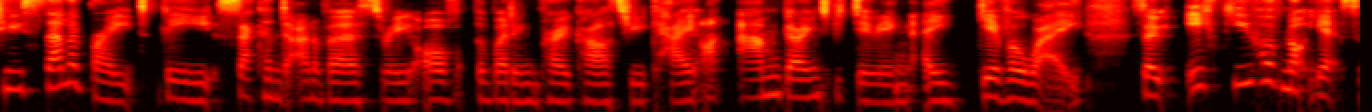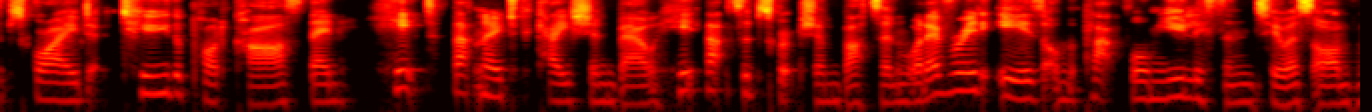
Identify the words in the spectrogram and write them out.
to celebrate the second anniversary of the Wedding Pro Cast UK, I am going to be doing a giveaway. So, if you have not yet subscribed to the podcast, then hit that notification bell, hit that subscription button, whatever it is on the platform you listen to us on,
